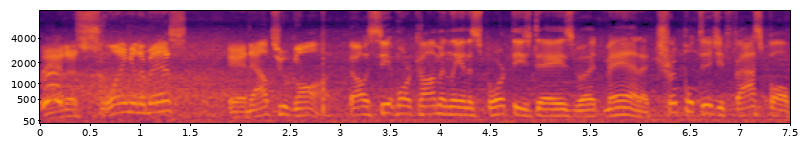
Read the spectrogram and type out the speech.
And a swing and a miss. And now two gone. Oh, see it more commonly in the sport these days, but man, a triple digit fastball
